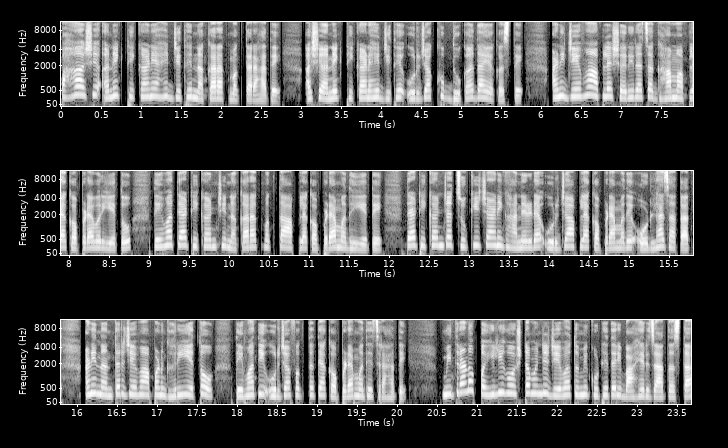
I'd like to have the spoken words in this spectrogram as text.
पहा अशी अनेक ठिकाणी आहेत जिथे नकारात्मकता राहते. अशी अनेक ठिकाणे आहेत जिथे ऊर्जा खूप धोकादायक असते. आणि जेव्हा आपल्या शरीराचा घाम आपल्या कपड्यावर येतो तेव्हा त्या ठिकाणची नकारात्मक नकारात्मकता आपल्या कपड्यामध्ये येते. त्या ठिकाणच्या चुकीच्या आणि घाणेरड्या ऊर्जा आपल्या कपड्यामध्ये ओढल्या जातात आणि नंतर जेव्हा आपण घरी येतो तेव्हा ती ऊर्जा फक्त त्या कपड्यामध्येच राहते. मित्रांनो पहिली गोष्ट म्हणजे जेव्हा तुम्ही कुठेतरी बाहेर जात असता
